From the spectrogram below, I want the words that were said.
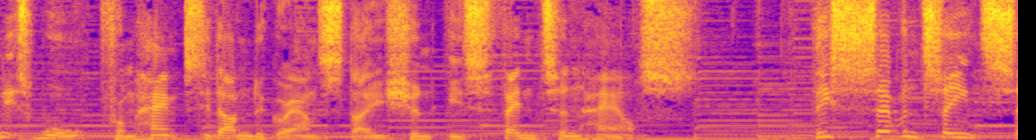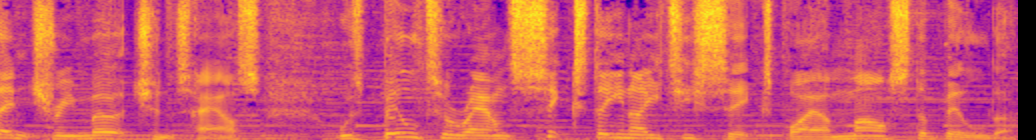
Minutes walk from Hampstead Underground Station is Fenton House. This 17th century merchant's house was built around 1686 by a master builder.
